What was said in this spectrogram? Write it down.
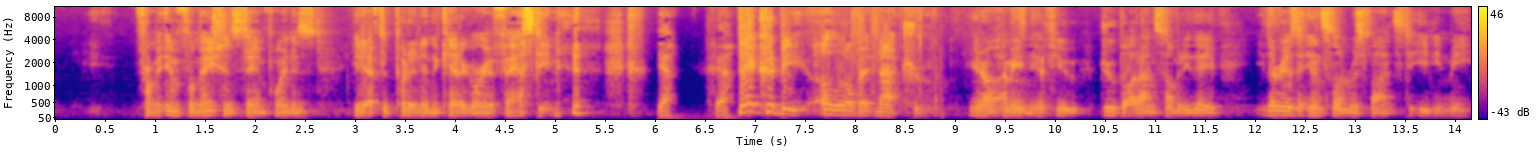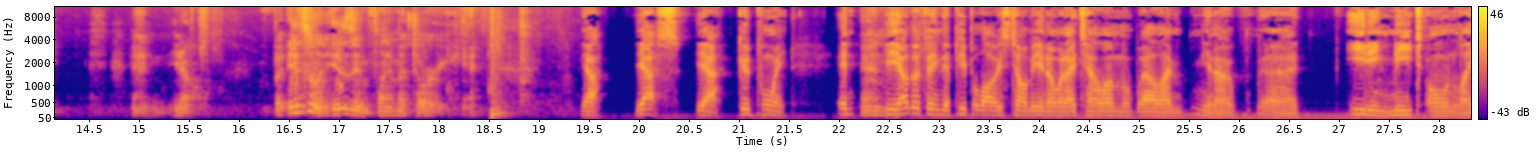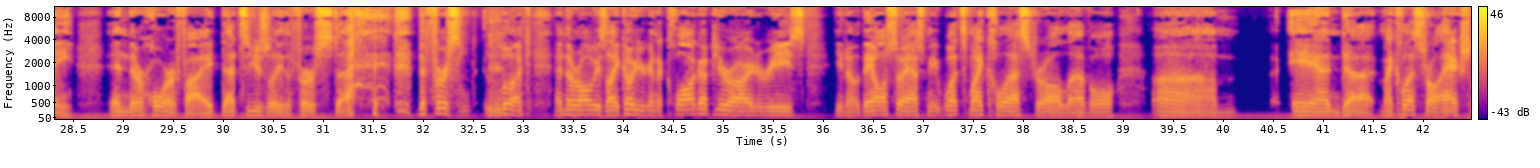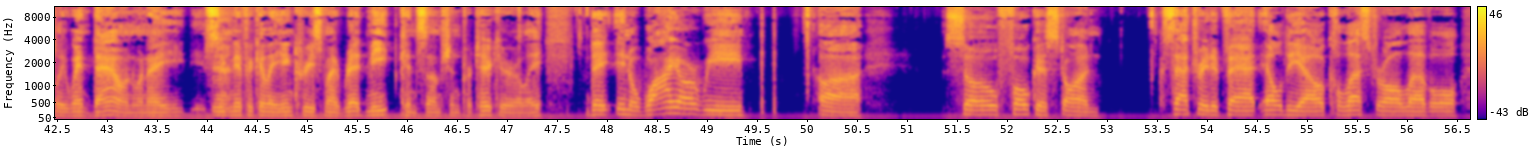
from an inflammation standpoint, is you'd have to put it in the category of fasting. yeah, yeah. That could be a little bit not true. You know, I mean, if you drew blood on somebody, they there is an insulin response to eating meat, and you know, but insulin is inflammatory. yeah. Yes. Yeah. Good point. And, and, the other thing that people always tell me, you know, when I tell them, well, I'm, you know, uh, eating meat only, and they're horrified. That's usually the first, uh, the first yeah. look, and they're always like, "Oh, you're going to clog up your arteries." You know, they also ask me, "What's my cholesterol level?" Um, and uh, my cholesterol actually went down when I significantly yeah. increased my red meat consumption, particularly. They, you know, why are we uh, so focused on saturated fat, LDL, cholesterol level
